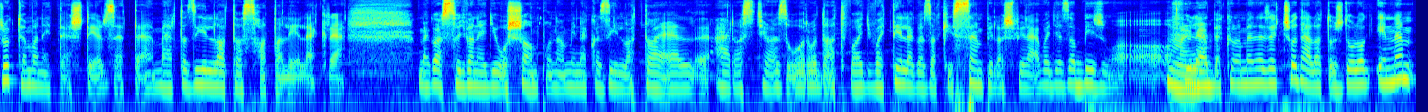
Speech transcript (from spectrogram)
rögtön van egy testérzete, mert az illat az hat a lélekre. Meg az, hogy van egy jó sampon, aminek az illata elárasztja az orrodat, vagy, vagy tényleg az a kis szempilaspirál, vagy ez a bizsú a füledbe, különben ez egy csodálatos dolog. Én nem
